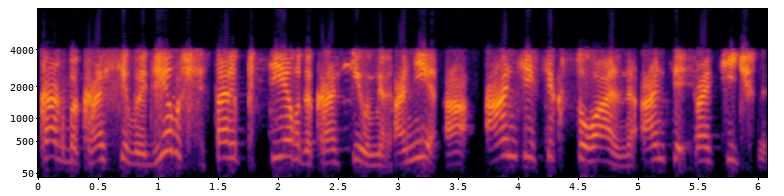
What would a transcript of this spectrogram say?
как бы красивые девушки стали псевдокрасивыми. Они а, антисексуальны, антиэротичны.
